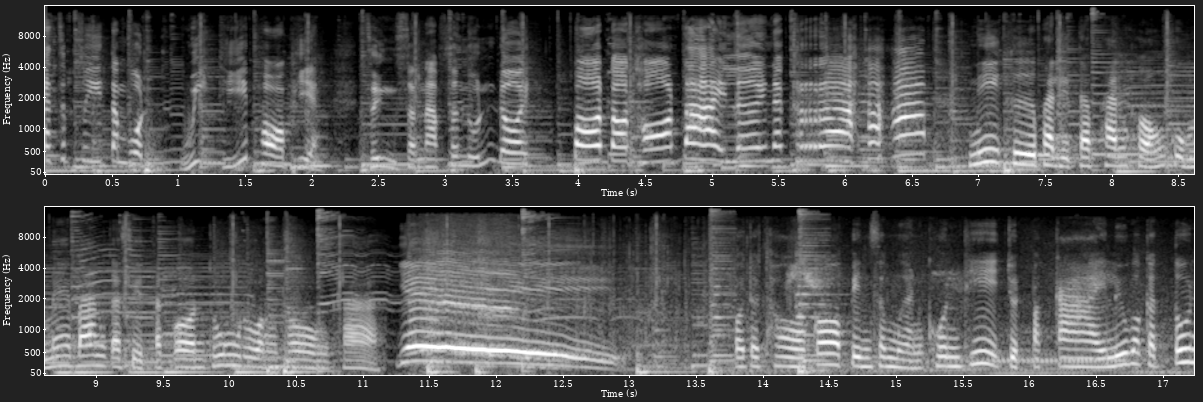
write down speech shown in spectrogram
84 ตำบลวิถีพอเพียง ซึ่งสนับสนุนโดยปตทได้เลยนะครับ นี่คือผลิตภัณฑ์ของกลุ่มแม่บ้านเกษตรกรทุ่งรวงทองค่ะ เย้ปตทก็เป็นเสมือนคนที่จุดประกาย หรือว่ากระตุ้น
